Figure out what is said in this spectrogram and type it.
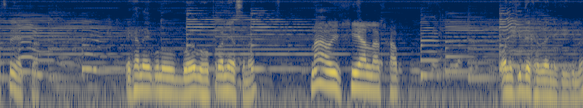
আছে একটা। এখানে কোনো ভয়াবহ প্রাণী আছে না? না ওই শিয়াল আর সাপ। অনেকই দেখা যায় নাকি এগুলো?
